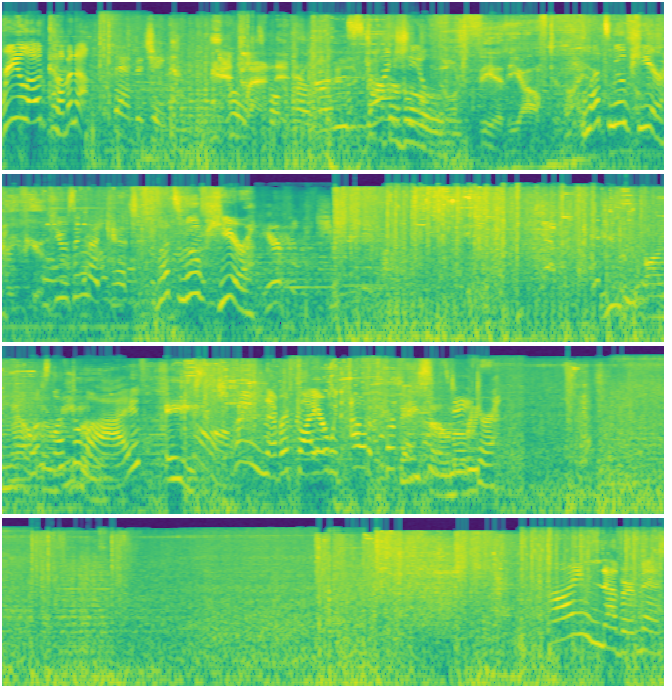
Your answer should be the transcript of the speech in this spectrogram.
Reload coming up. Bandaging. Oh, it's both broken. Unstoppable. Don't fear the afterlife. Let's move here. Using that kit. Let's move here. You are now One's the left Reaper. alive. Ace. I never fire without a purpose. Say so, Marie. Danger. I never miss.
